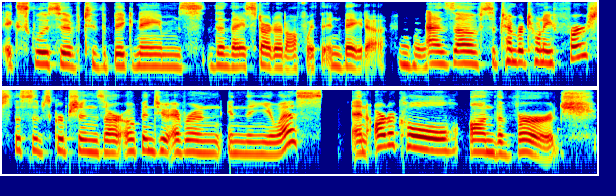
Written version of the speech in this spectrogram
exclusive to the big names that they started off with in beta. Mhm. As of September 21st, the subscriptions are open to everyone in the US. An article on The Verge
